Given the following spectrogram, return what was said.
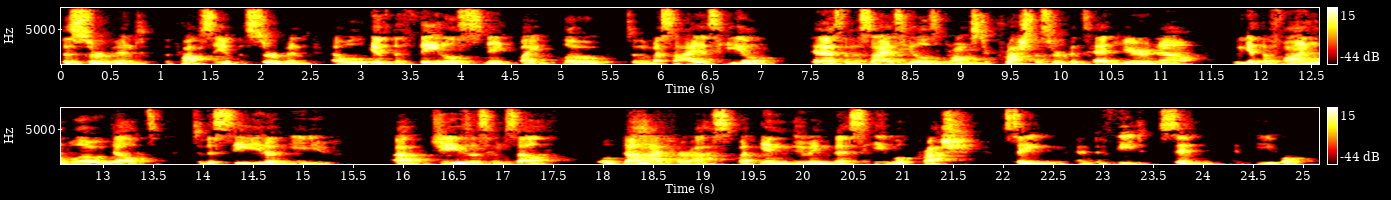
the serpent, the prophecy of the serpent that will give the fatal snake bite blow to the Messiah's heel. And as the Messiah's heel is promised to crush the serpent's head, here now we get the final blow dealt to the seed of Eve. Uh, Jesus himself will die for us, but in doing this, he will crush Satan and defeat sin and evil.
